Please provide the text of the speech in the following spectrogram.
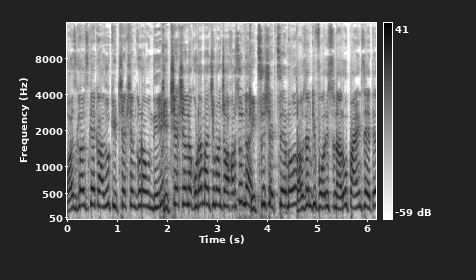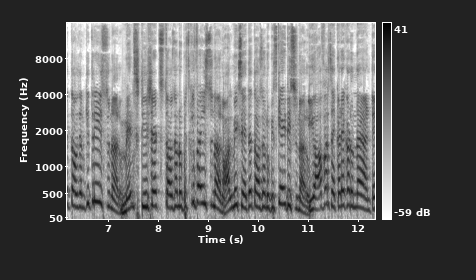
బాయ్స్ గర్ల్స్ కే కాదు కిడ్ సెక్షన్ కూడా ఉంది. కిడ్ సెక్షన్లో కూడా మంచి మంచి ఆఫర్స్ ఉన్నాయి. కిడ్స్ షర్ట్స్ ఏమో థౌసండ్కి ఫోర్ ఇస్తున్నారు. పాయింట్స్ అయితే థౌసండ్కి త్రీ ఇస్తున్నారు. మెన్స్ టీ షర్ట్స్ థౌసండ్ రూపీస్కి ఫైవ్ ఇస్తున్నారు. ఆల్ మిక్స్ అయితే థౌసండ్ రూపీస్కి ఎయిట్ ఇస్తున్నారు. ఈ ఆఫర్స్ ఎక్కడెక్కడ ఉన్నాయంటే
